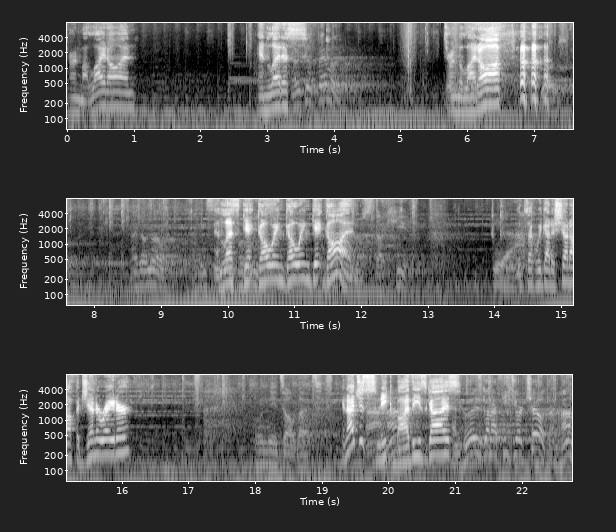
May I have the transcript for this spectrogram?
turn my light on. And let us turn the light off. I don't know. And let's get going, going, get gone. I'm stuck here. Looks like we got to shut off a generator. Who needs all that? Can I just sneak by these guys? And who is gonna feed your children, huh?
